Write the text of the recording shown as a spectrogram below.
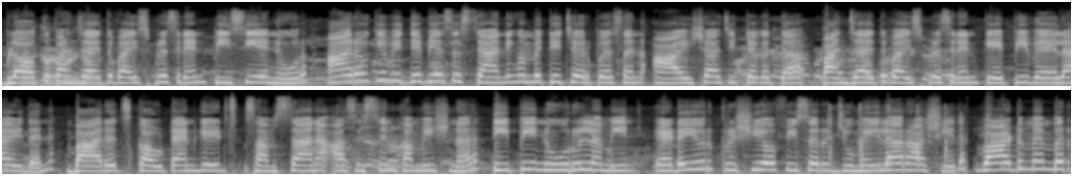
block panchayat vice president P C A Noor ആരോഗ്യ വിദ്യാഭ്യാസ standing committee chairperson Ayisha Chittakath panchayat vice president K P Velayudhan Bharat scout and guides സംസ്ഥാന assistant commissioner T P Noorul Ameen Edayur കൃഷി officer Jumaila Rashid ward member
